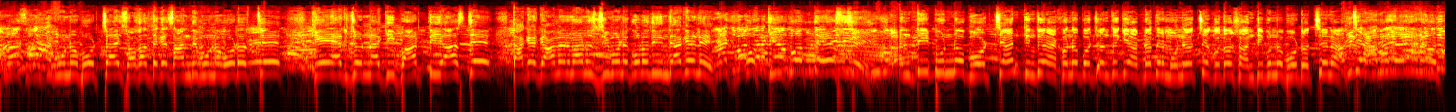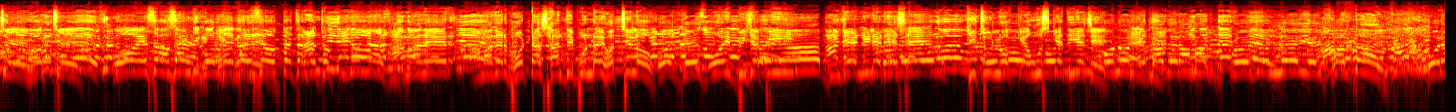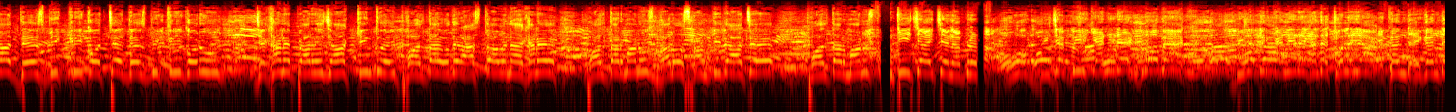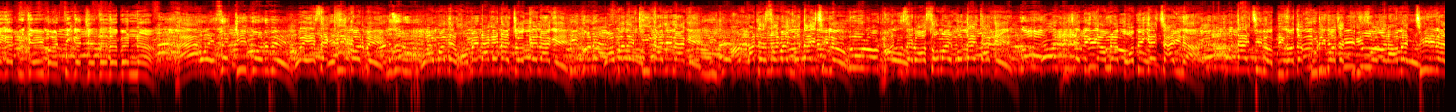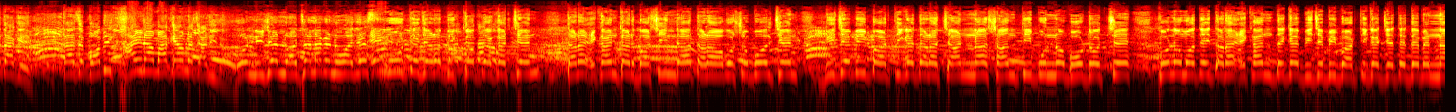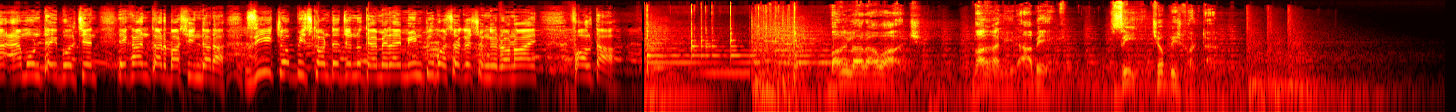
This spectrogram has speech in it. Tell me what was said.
আমরা শান্তিপূর্ণ ভোট চাই সকাল থেকে শান্তিপূর্ণ ভোট হচ্ছে। কে একজন নাকি প্রার্থী আসছে তাকে গ্রামের মানুষ জীবনে কোনোদিন দেখেনি। ও কি করতে এসছে? শান্তিপূর্ণ ভোট চান কিন্তু এখনও পর্যন্ত কি আপনাদের মনে হচ্ছে কোথাও শান্তিপূর্ণ ভোট হচ্ছে না? আমাদের এখানে হচ্ছে হচ্ছে। ও এসে অশান্তি করবে এখানে। অত্যাচার? আমাদের আমাদের ভোটটা শান্তিপূর্ণই হচ্ছিল। ওই বিজেপি ক্যান্ডিডেট এসে কিছু লোককে উস্কে দিয়েছে। ফলতার মানুষ কি চাইছেন আপনারা? ও বিজেপির ক্যান্ডিডেট গো ব্যাক বিজেপির ক্যান্ডিডেট এখান থেকে চলে যাক। এখান এখান থেকে বিজেপি প্রার্থীকে যেতে দেবেন না। হ্যাঁ। ও এসে কি করবে? ও এসে কি করবে? ও আমাদের হোমে লাগে না যোগে লাগে? ও আমাদের কি কাজে লাগে? আমাদের সময় কোথায় ছিল? মানুষের অসময় কোথায় থাকে? বিজেপিকে আমরা ববিকে চাই না। কোথায় ছিল? বিগত কুড়ি বছর তিরিশ বছর আমরা চিনি না তাকে। তাই যে ববি খাই না মাকে আমরা জানি না। ওর নিজের লজ্জা লাগে নওয়াজ এই মুহূর্তে যারা বিক্ষোভ দেখাচ্ছেন তারা এখানকার বাসিন্দা তারা বলছেন, বিজেপি প্রার্থীকে তারা চান না, শান্তিপূর্ণ ভোট হচ্ছে। কোনো মতেই তারা এখান থেকে বিজেপি প্রার্থীকে যেতে দেবেন না, এমনটাই বলছেন এখানকার বাসিন্দারা। জি চব্বিশ ঘণ্টার জন্য ক্যামেরায় মিন্টু বসাকের সঙ্গে রনয় ফলতা। বাংলার আওয়াজ, বাঙালির আবেগ। জি চব্বিশ ঘণ্টা।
